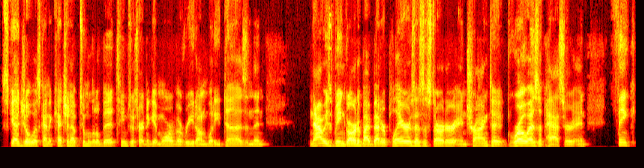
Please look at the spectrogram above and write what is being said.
schedule was kind of catching up to him a little bit. Teams are starting to get more of a read on what he does, and then now he's being guarded by better players as a starter and trying to grow as a passer and think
